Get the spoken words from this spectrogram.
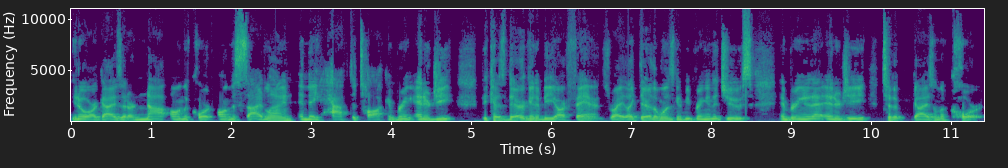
you know, our guys that are not on the court on the sideline, and they have to talk and bring energy because they're going to be our fans, right? Like they're the ones going to be bringing the juice and bringing that energy to the guys on the court.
